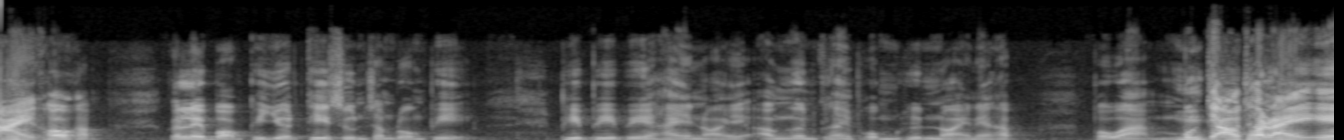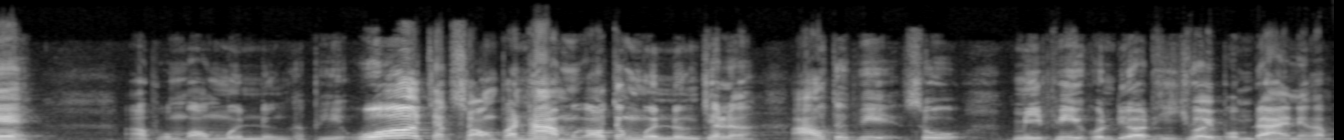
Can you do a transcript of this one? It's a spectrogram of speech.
อายเขาครับ ก็เลยบอกพี่ยุทธที่ศูนย์สำรงพี่ พี่พี่พี่ให้หน่อยเอาเงินให้ผมขึ้นหน่อยนะครับ เพราะว่ามึงจะเอาเท่าไหร่เออะผมเอาหมื่นหนึ่งครับพี่โหจากสองพันห้ามึงเอาตั้งหมื่นหนึ่งใช่เหรอเอาเถอะพี่สู้มีพี่คนเดียวที่ช่วยผมได้นะครับ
